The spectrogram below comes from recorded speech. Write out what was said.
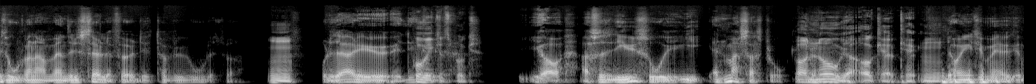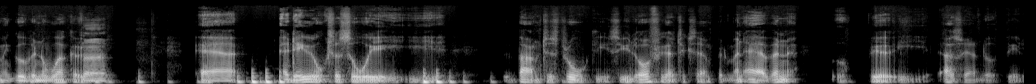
ett ord man använder istället för det tabuordet. Va? Mm. Och det där är ju... Det, På vilket språk? Ja, alltså det är ju så i en massa språk. Ja, no, ja. Okej, okej. Mm. Det har ingenting med, med gubben Noa att göra. Eh, det är ju också så i, i bantuspråk i Sydafrika till exempel, men även uppe i, alltså ända upp i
